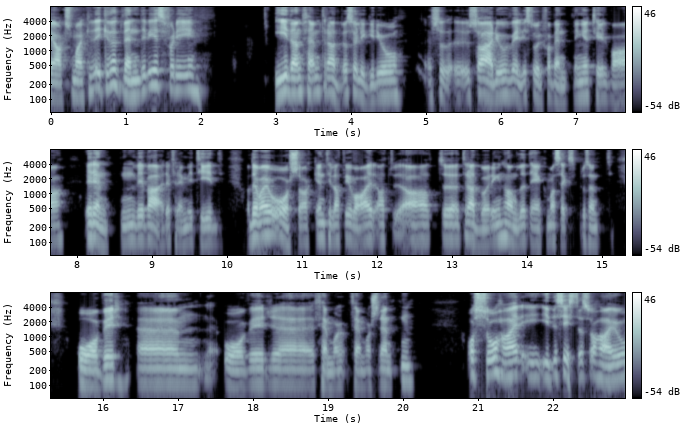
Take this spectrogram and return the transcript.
i, aksjemarkedet. Ikke nødvendigvis, fordi i den 530 så ligger jo så, så, er det jo veldig store forventninger til hva renten vil være frem i tid. Og Det var jo årsaken til at vi var at, at 30-åringen eh, handlet 1,6 over, øh, over øh, fem, femårsrenten. Og så har i, i, det siste så har jo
